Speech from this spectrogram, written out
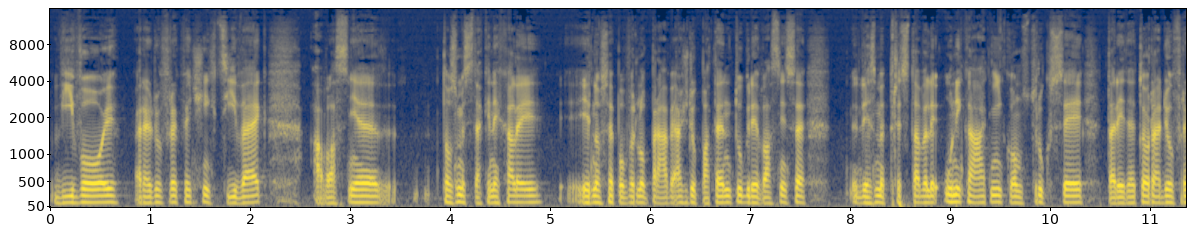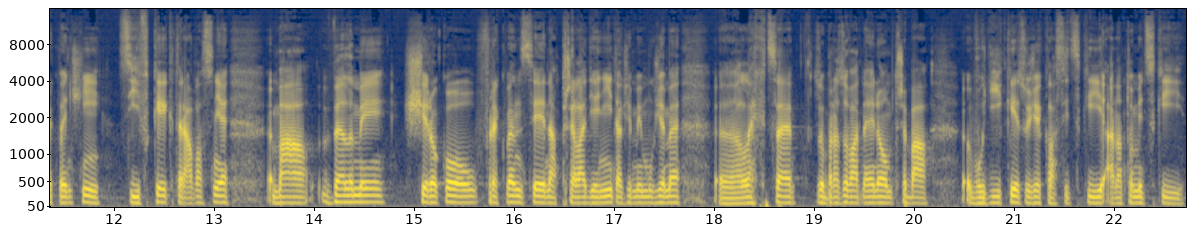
vývoj radiofrekvenčních cívek a vlastně to jsme si taky nechali jedno se povedlo právě až do patentu, kde vlastně se, kde jsme představili unikátní konstrukci tady této radiofrekvenční cívky, která vlastně má velmi širokou frekvenci na přeladění, takže my můžeme eh, lehce zobrazovat nejenom třeba vodíky, což je klasický anatomický,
